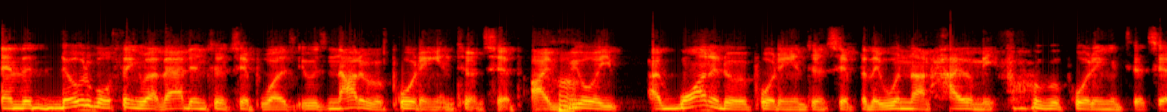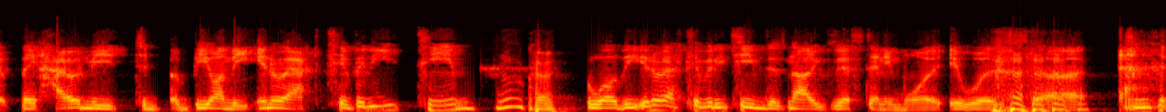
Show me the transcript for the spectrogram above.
And the notable thing about that internship was it was not a reporting internship. I huh. really I wanted a reporting internship, but they would not hire me for a reporting internship. They hired me to be on the interactivity team. Okay. Well, the interactivity team does not exist anymore. It was. Uh,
